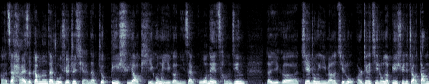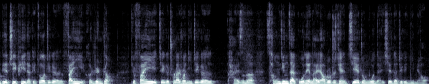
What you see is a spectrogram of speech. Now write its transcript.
呃，在孩子刚刚在入学之前呢，就必须要提供一个你在国内曾经。的一个接种疫苗的记录，而这个记录呢，必须得找当地的 GP 呢给做这个翻译和认证，就翻译这个出来说，你这个孩子呢曾经在国内来澳洲之前接种过哪些的这个疫苗，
